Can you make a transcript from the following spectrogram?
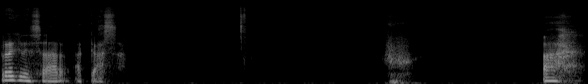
regresar a casa. Ah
